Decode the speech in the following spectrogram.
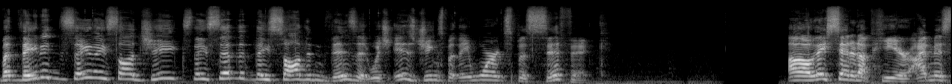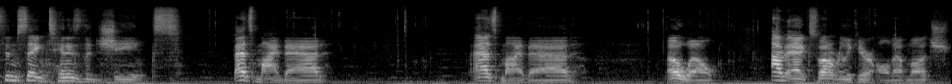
But they didn't say they saw Jinx. They said that they saw them visit, which is Jinx, but they weren't specific. Oh, they set it up here. I missed them saying 10 is the Jinx. That's my bad. That's my bad. Oh well. I'm X, so I don't really care all that much.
